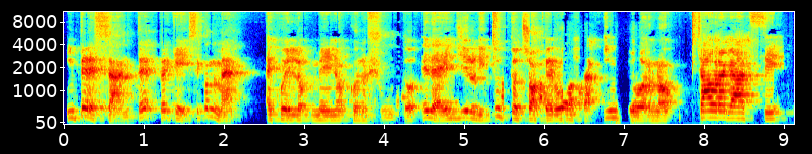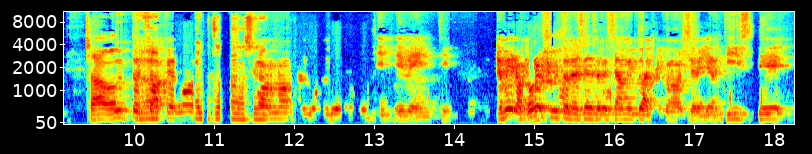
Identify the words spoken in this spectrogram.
interessante perché secondo me è quello meno conosciuto ed è il giro di tutto ciò che ruota intorno. Ciao ragazzi, Ciao. tutto ciò che ruota intorno al mondo degli eventi. È meno conosciuto nel senso che siamo abituati a conoscere gli artisti,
